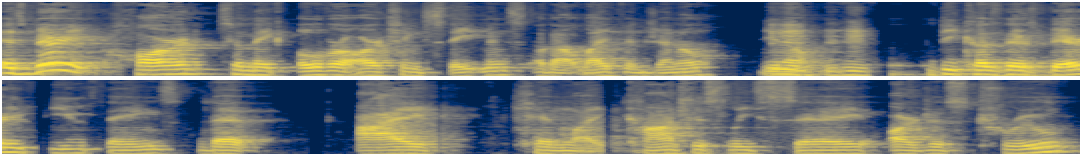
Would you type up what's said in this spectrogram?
it's very hard to make overarching statements about life in general. You know, hmm because there's very few things that I can like consciously say are just true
